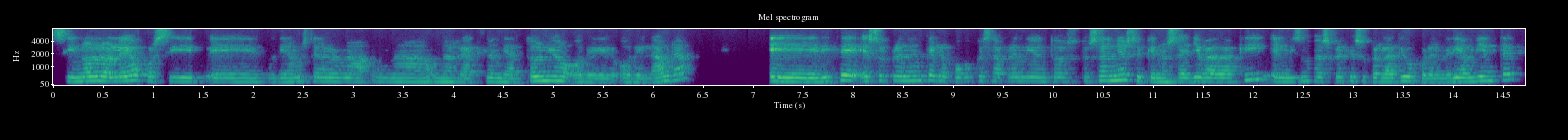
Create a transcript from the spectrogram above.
Si no lo leo, por si eh, pudiéramos tener una, reacción de Antonio o de, o de Laura. Eh, dice, es sorprendente lo poco que se ha aprendido en todos estos años y que nos ha llevado aquí el mismo desprecio superlativo por el medio ambiente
